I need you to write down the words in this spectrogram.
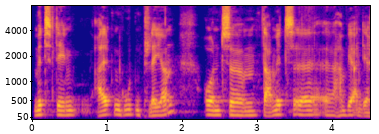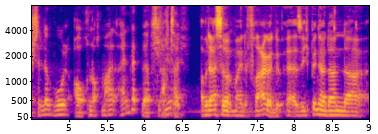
mit den alten guten Playern, Und ähm, damit äh, haben wir an der Stelle wohl auch nochmal einen Wettbewerbsnachteil. Aber da ist ja meine Frage. Also ich bin ja dann da,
